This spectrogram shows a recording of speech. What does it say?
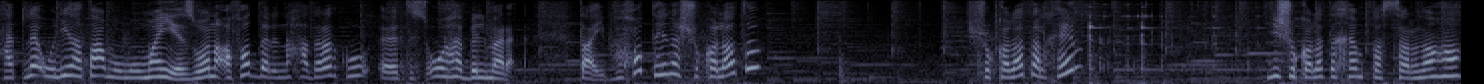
هتلاقوا ليها طعم مميز وأنا أفضل إن حضراتكم آه، تسقوها بالمرق. طيب هحط هنا الشوكولاتة. الشوكولاتة الخام. دي شوكولاتة خام كسرناها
